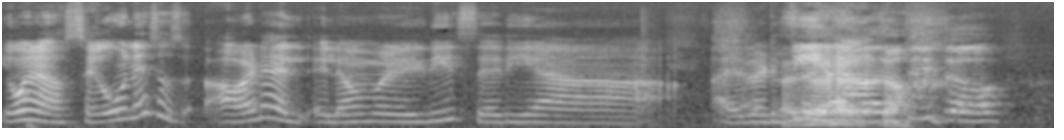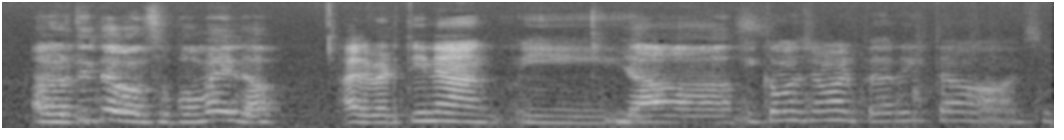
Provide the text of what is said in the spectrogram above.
y bueno, según eso, ahora el, el hombre gris sería Albertina. Alberto. Albertito. Albertito con su pomelo. Albertina y... Ya. ¿Y cómo se llama el perrito? Sí.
